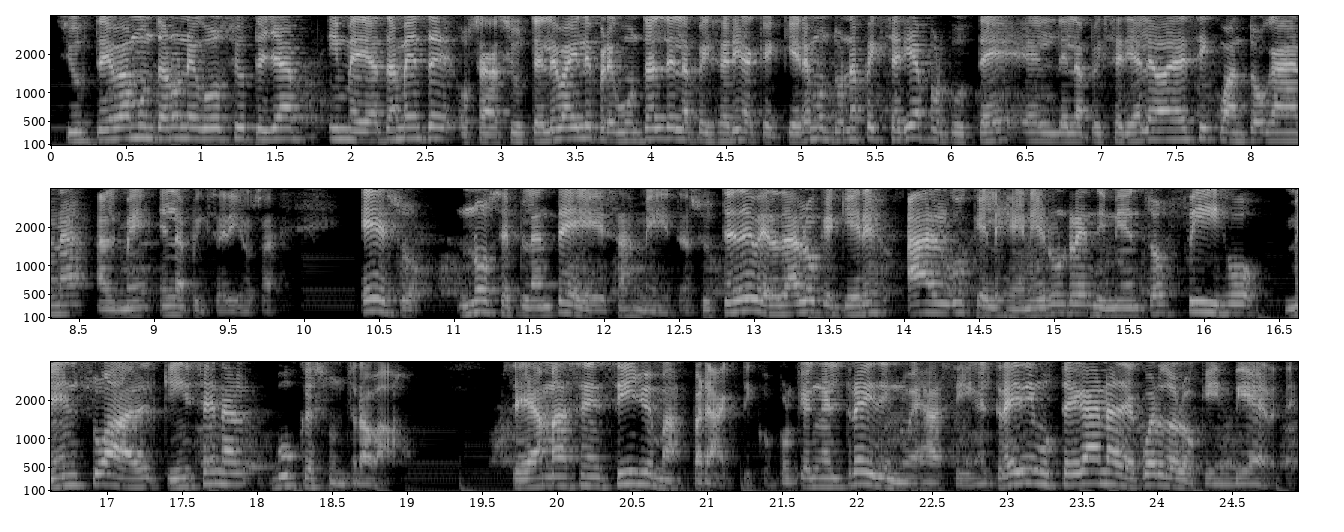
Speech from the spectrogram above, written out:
si usted va a montar un negocio, usted ya inmediatamente, o sea, si usted le va y le pregunta al de la pizzería que quiere montar una pizzería, porque usted, el de la pizzería le va a decir cuánto gana al mes en la pizzería. O sea, eso no se plantee esas metas. Si usted de verdad lo que quiere es algo que le genere un rendimiento fijo, mensual, quincenal, búsquese un trabajo sea más sencillo y más práctico, porque en el trading no es así. En el trading usted gana de acuerdo a lo que invierte.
